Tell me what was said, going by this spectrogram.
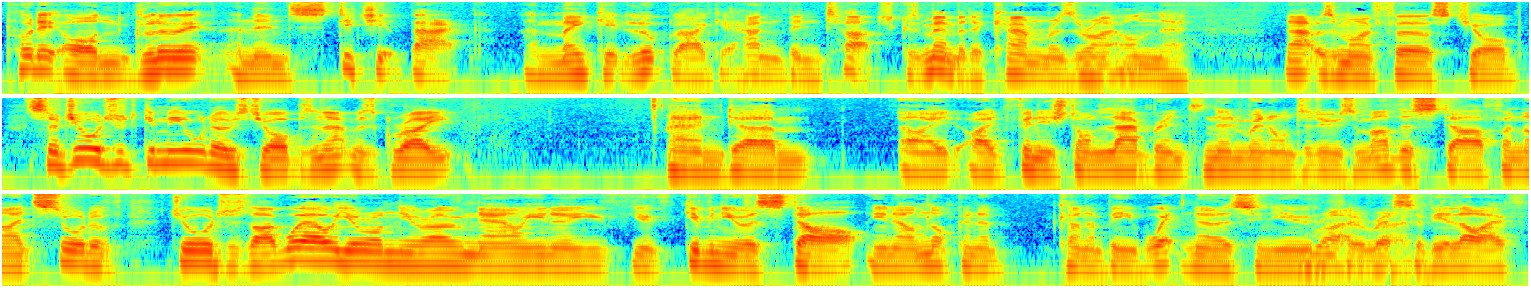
put it on, glue it, and then stitch it back and make it look like it hadn't been touched. Because remember, the camera's right on there. That was my first job. So George would give me all those jobs, and that was great. And um, I, I'd finished on Labyrinth, and then went on to do some other stuff. And I'd sort of George was like, "Well, you're on your own now. You know, you've you've given you a start. You know, I'm not going to kind of be wet nursing you Right, for the rest right. of your life."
